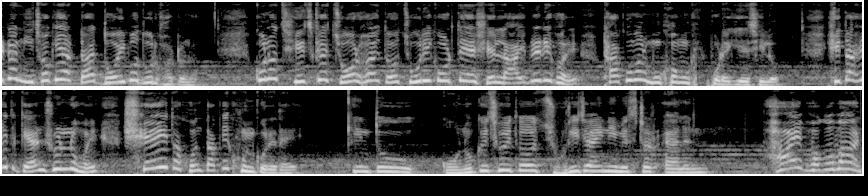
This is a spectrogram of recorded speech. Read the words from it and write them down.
এটা নিছকে একটা দৈব দুর্ঘটনা। কোনো ছিচকে চোর হয়তো চুরি করতে এসে লাইব্রেরি ঘরে ঠাকুমার মুখোমুখি পড়ে গিয়েছিল। হিতাহিত জ্ঞান শূন্য হয়ে সেই তখন তাকে খুন করে দেয়। কিন্তু কোনো কিছুই তো চুরি যায়নি, মিস্টার অ্যালেন। হায় ভগবান!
